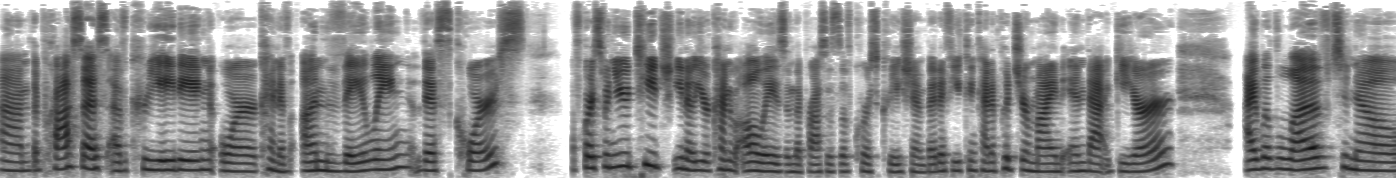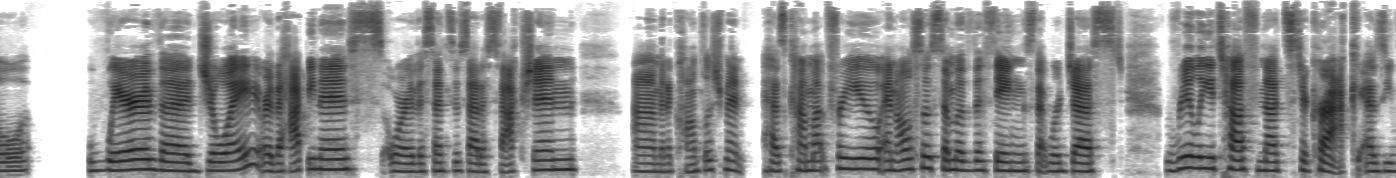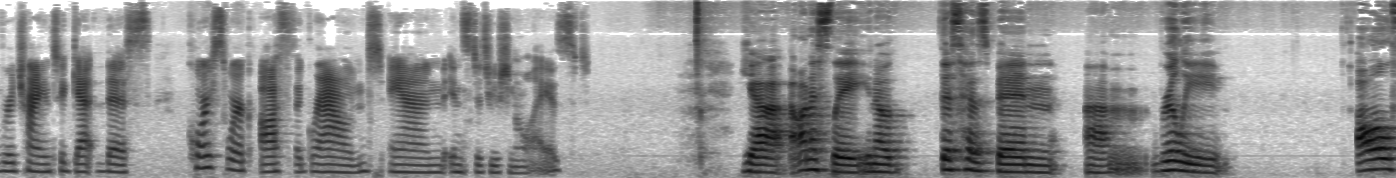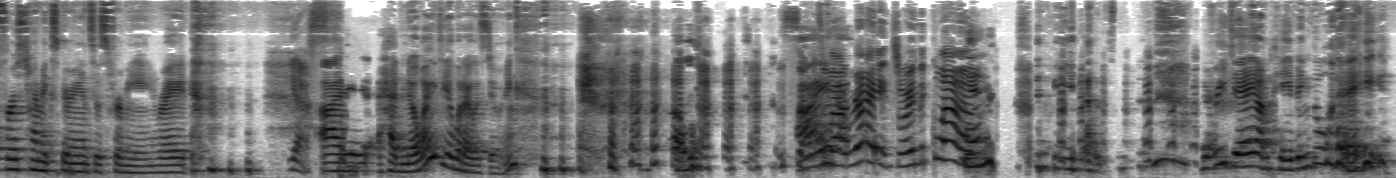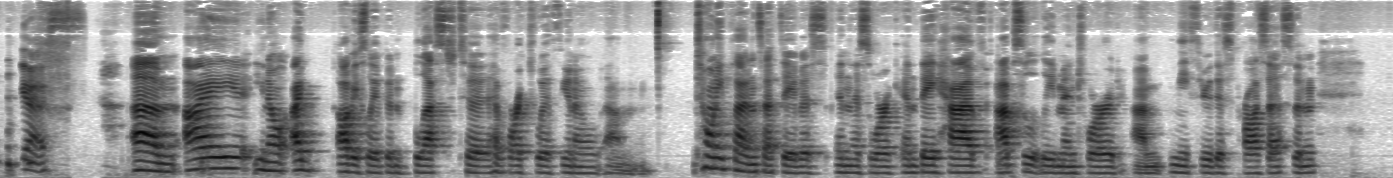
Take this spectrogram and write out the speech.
um, the process of creating or kind of unveiling this course. Of course when you teach you know you're kind of always in the process of course creation but if you can kind of put your mind in that gear I would love to know where the joy or the happiness or the sense of satisfaction um, and accomplishment has come up for you, and also some of the things that were just really tough nuts to crack as you were trying to get this coursework off the ground and institutionalized. Yeah, honestly, you know, this has been um, really all first time experiences for me, right? Yes. I had no idea what I was doing. Sounds I, about right. Join the club. yes. Every day I'm paving the way. Yes. Um, I, you know, I obviously I've been blessed to have worked with, you know, um, Tony Platt and Seth Davis in this work, and they have absolutely mentored um, me through this process. And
